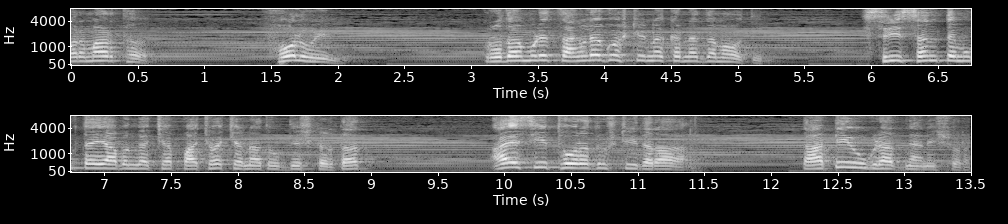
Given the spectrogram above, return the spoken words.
परमार्थ फोल होईल. क्रोधामुळे चांगल्या गोष्टी न करण्यात जमा होतील. श्री संत मुक्त या अभंगाच्या पाचव्या चरणात उपदेश करतात आयसी थोर दृष्टी धरा ताटी उघडा ज्ञानेश्वरा.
